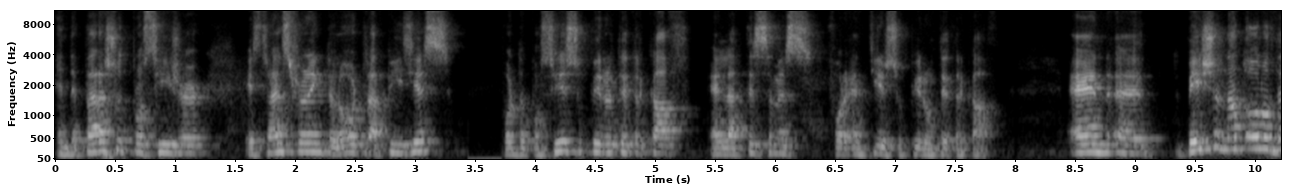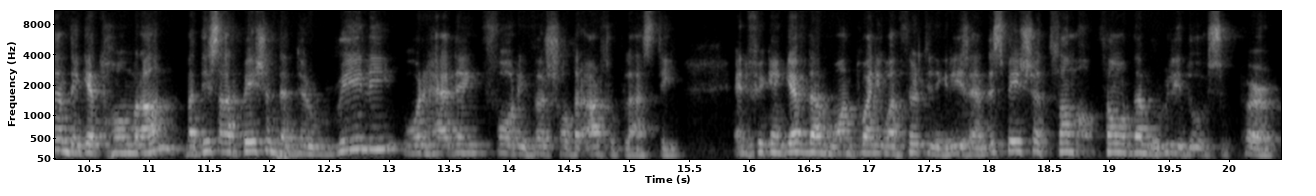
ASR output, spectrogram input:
And the parachute procedure is transferring the lower trapezius for the posterior superior rotator cuff and latissimus for anterior superior rotator cuff. And uh, patient, not all of them, they get home run, but these are patients that they really were heading for reverse shoulder arthroplasty. And if you can give them 120, 130 degrees, and this patient, some, some of them really do superb.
